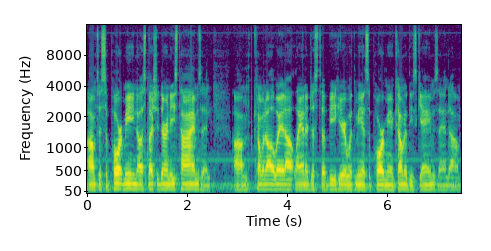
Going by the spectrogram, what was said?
um, to support me, you know, especially during these times, and um, coming all the way to Atlanta just to be here with me and support me and come to these games, and um,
